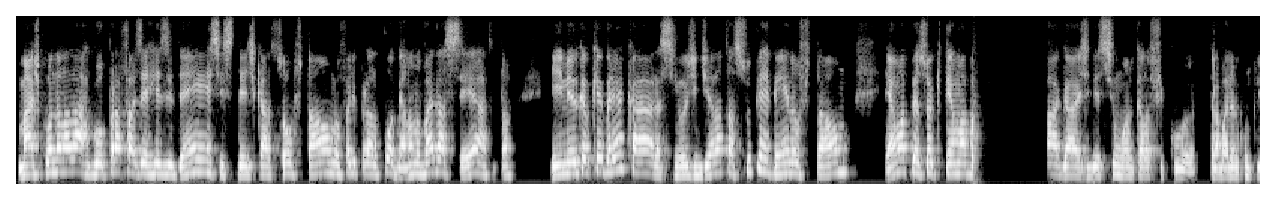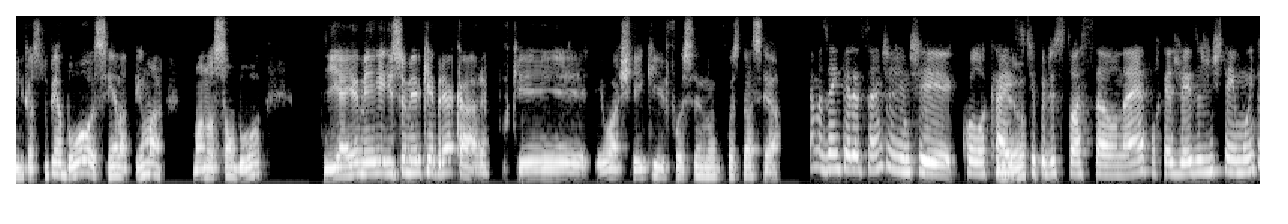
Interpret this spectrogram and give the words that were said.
Mas quando ela largou para fazer residência, se dedicar só ao oftalmo, eu falei para ela, pô, Bela, não vai dar certo tal. E meio que eu quebrei a cara, assim, hoje em dia ela está super bem no oftalmo, é uma pessoa que tem uma bagagem desse um ano que ela ficou trabalhando com clínica super boa, assim, ela tem uma, uma noção boa, e aí meio, isso eu meio quebrei a cara, porque eu achei que fosse, não fosse dar certo. É, mas é interessante a gente colocar Entendeu? esse tipo de situação, né? Porque às vezes a gente tem muito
